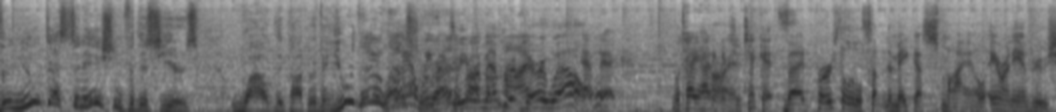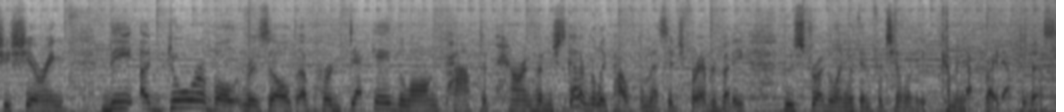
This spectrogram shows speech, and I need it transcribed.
The new destination for this year's wildly popular event. You were there Oh, last yeah, year, went right? to We remember it very well. Epic. We'll tell you how to All get right. your tickets. But first, a little something to make us smile. Erin Andrews, she's sharing the adorable result of her decade long path to parenthood. And she's got a really powerful message for everybody who's struggling with infertility coming up right after this.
